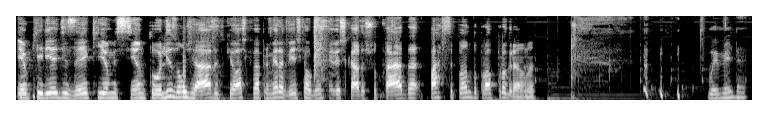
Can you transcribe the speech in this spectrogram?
Eu queria dizer que eu me sinto lisonjeado, porque eu acho que foi a primeira vez que alguém teve a escada chutada participando do próprio programa. Foi verdade.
